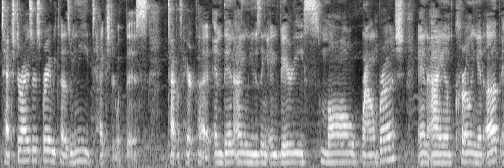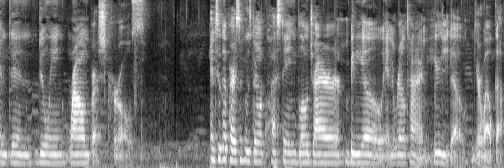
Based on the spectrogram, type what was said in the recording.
texturizer spray because we need texture with this type of haircut and then I am using a very small round brush and I am curling it up and then doing round brush curls. And to the person who's been requesting blow dryer video in real time, here you go. You're welcome.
